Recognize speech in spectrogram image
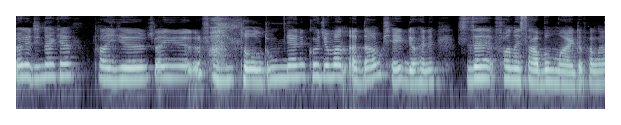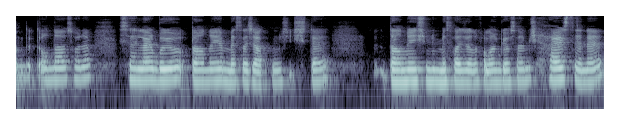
Böyle dinlerken hayır hayır falan oldum. Yani kocaman adam şey diyor hani size fan hesabım vardı falan dedi. Ondan sonra seneler boyu Dana'ya mesaj atmış işte. Dana'ya şimdi mesajlarını falan göstermiş. Her sene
